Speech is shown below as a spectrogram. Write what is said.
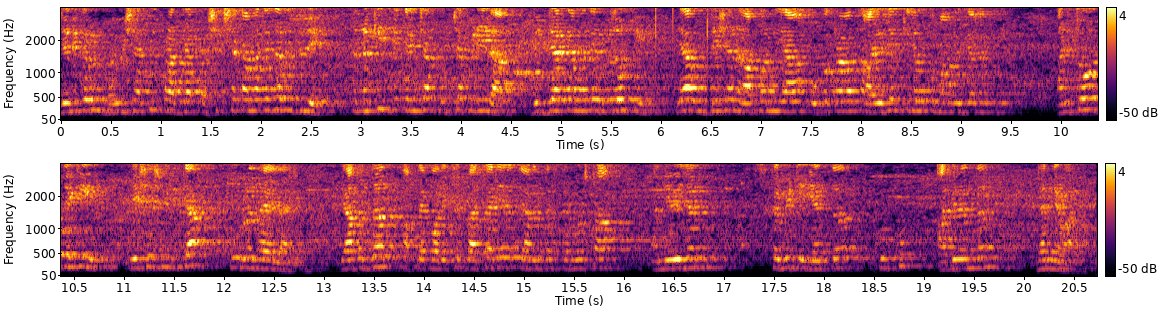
जेणेकरून भविष्यातील प्राध्यापक शिक्षकामध्ये जर रुजले तर नक्कीच ते त्यांच्या पुढच्या पिढीला विद्यार्थ्यांमध्ये रुजवतील. या उद्देशानं आपण या उपक्रमाचं आयोजन केलं होतं महाविद्यालयामध्ये. आणि तो देखील यशस्वीरित्या पूर्ण झालेला आहे. याबद्दल आपल्या कॉलेजचे प्राचार्य त्यानंतर सर्व स्टाफ नियोजन कमिटी यांचं खूप खूप अभिनंदन. धन्यवाद.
